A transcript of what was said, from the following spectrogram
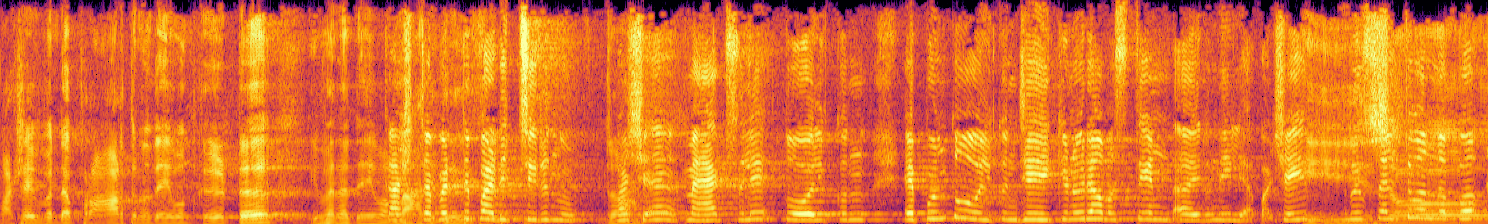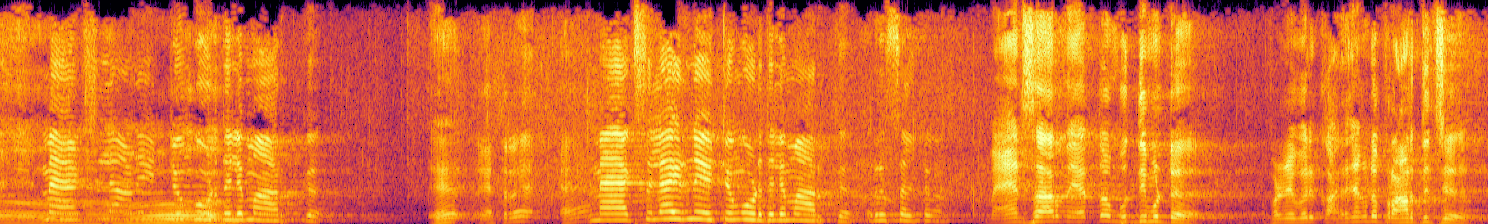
പക്ഷെ ഇവന്റെ പ്രാർത്ഥന ദൈവം കേട്ട് ഇവനെ ദൈവം കഷ്ടപ്പെട്ട് പഠിച്ചിരുന്നു. പക്ഷെ മാത്സിൽ തോൽക്കും എപ്പോഴും തോൽക്കും. ജയിക്കണ ഒരു അവസ്ഥ ഉണ്ടായിരുന്നില്ല. പക്ഷെ റിസൾട്ട് വന്നപ്പോ മാത്സിലാണ് ഏറ്റവും കൂടുതൽ മാർക്ക്. എത്ര? മാത്സിലായിരുന്നു ഏറ്റവും കൂടുതൽ മാർക്ക് റിസൾട്ട് വന്നു ആയിരുന്നു ഏറ്റവും ബുദ്ധിമുട്ട്. പക്ഷെ ഇവർ കരഞ്ഞങ്ങോട്ട് പ്രാർത്ഥിച്ച്.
